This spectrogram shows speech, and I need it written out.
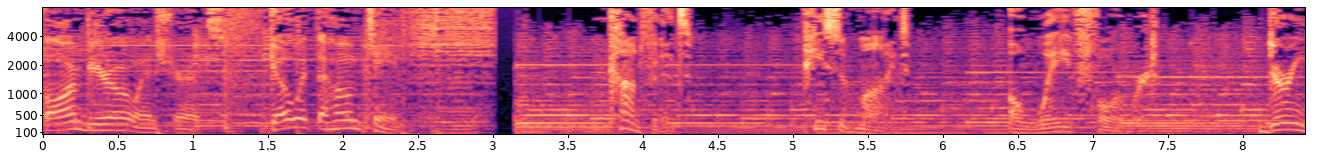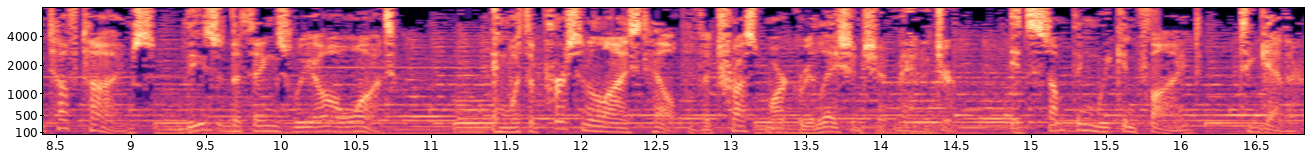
Farm Bureau Insurance. Go with the home team. Confidence, peace of mind, a way forward. During tough times, these are the things we all want. And with the personalized help of a Trustmark relationship manager, it's something we can find together.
